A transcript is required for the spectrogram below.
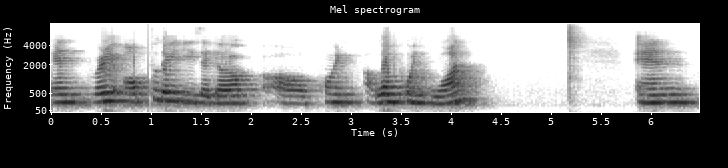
and very up to date is like a, a point 1.1. And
